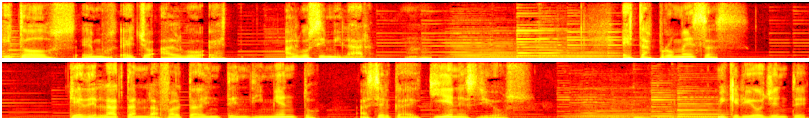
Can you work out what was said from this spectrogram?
Y todos hemos hecho algo, algo similar estas promesas que delatan la falta de entendimiento acerca de quién es Dios. Mi querido oyente,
